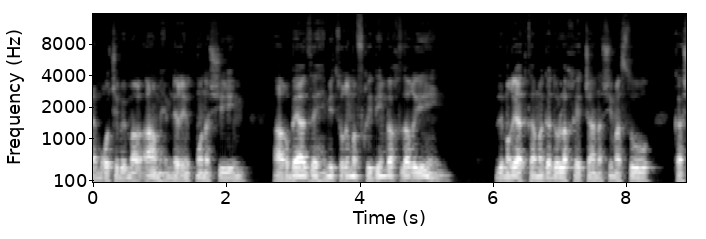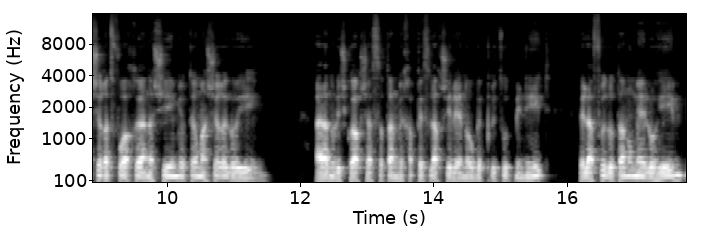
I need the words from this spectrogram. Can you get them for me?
למרות שבמראם הם נראים כמו נשים, ההרבה הזה הם יצורים מפחידים ואכזריים. זה מראה עד כמה גדול החטא שאנשים עשו, כאשר רדפו אחרי אנשים יותר מאשר אלוהים. אל לנו לשכוח שהשטן מחפש להכשילנו בפריצות מינית, ולהפריד אותנו מאלוהים,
